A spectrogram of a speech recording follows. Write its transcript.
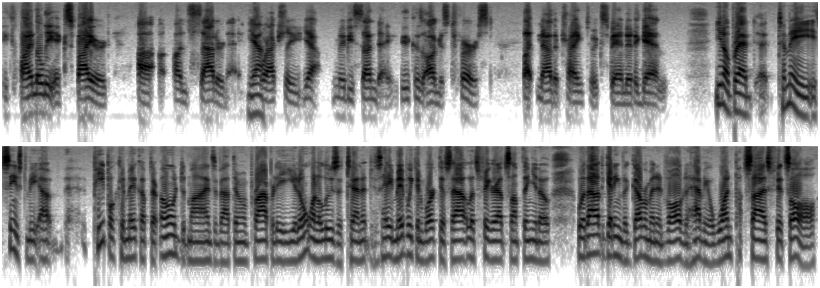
it finally expired uh, on Saturday. Yeah, or actually, yeah, maybe Sunday because August first. But now they're trying to expand it again. You know, Brad, uh, to me, it seems to me uh, people can make up their own minds about their own property. You don't want to lose a tenant. Just, hey, maybe we can work this out. Let's figure out something, you know, without getting the government involved and having a one size fits all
